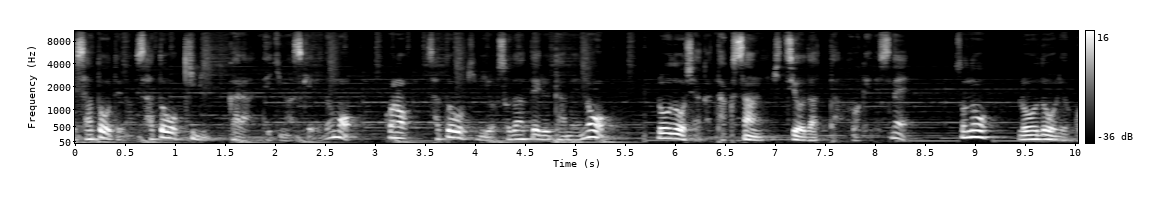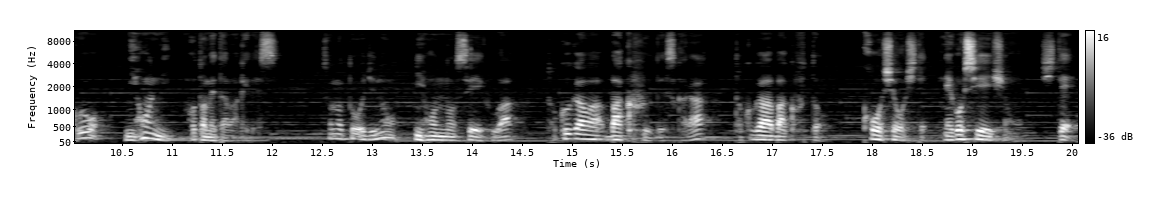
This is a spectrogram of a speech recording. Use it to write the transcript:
砂糖というのはサトウキビからできますけれどもこのサトウキビを育てるための労働者がたくさん必要だったわけですね。その労働力を日本に求めたわけです。その当時の日本の政府は徳川幕府ですから徳川幕府と交渉してネゴシエーションをして、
